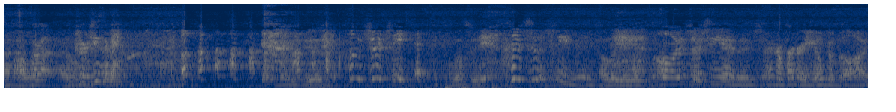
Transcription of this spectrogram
I, I, Call her up. I'm sure know. she's available. Maybe she is. I'm sure she is. We'll see. I'm sure she is. I'll let you know. Oh, I'm sure she is. I'm sure her for her yoga blog.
